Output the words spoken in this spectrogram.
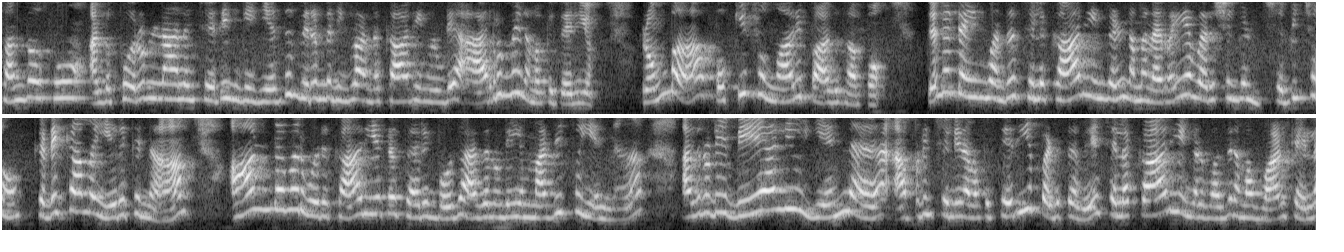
சந்தோஷம் அந்த பொருள்னாலும் சரி நீங்கள் எது விரும்புறீங்களோ அந்த காரியங்களுடைய அருமை நமக்கு தெரியும். ரொம்ப பொக்கிஷம் மாதிரி பாதுகாப்போம். சில டைம் வந்து சில காரியங்கள் நம்ம நிறைய வருஷங்கள் ஜெபிச்சோம் கிடைக்காம இருக்குன்னா ஆண்டவர் ஒரு காரியத்தை தரும்போது அதனுடைய மதிப்பு என்ன? அதனுடைய வேல்யூ என்ன? அப்படின்னு சொல்லி நமக்கு தெரியப்படுத்தவே சில காரியங்கள் வந்து நம்ம வாழ்க்கையில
